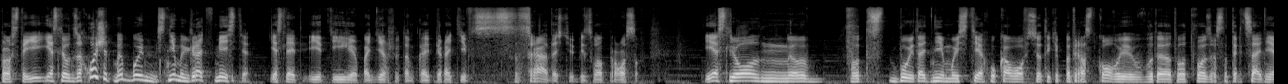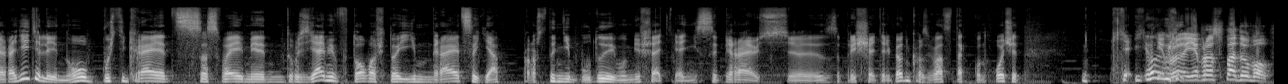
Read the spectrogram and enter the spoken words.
просто, если он захочет, мы будем с ним играть вместе. Если эти игры поддерживают там кооператив с, с радостью, без вопросов. Если он э, вот будет одним из тех, у кого все-таки подростковый вот этот вот возраст отрицания родителей, ну, пусть играет со своими друзьями в то, во что им нравится, я просто не буду ему мешать. Я не собираюсь э, запрещать ребенку развиваться так, как он хочет. Я, я, я просто подумал,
